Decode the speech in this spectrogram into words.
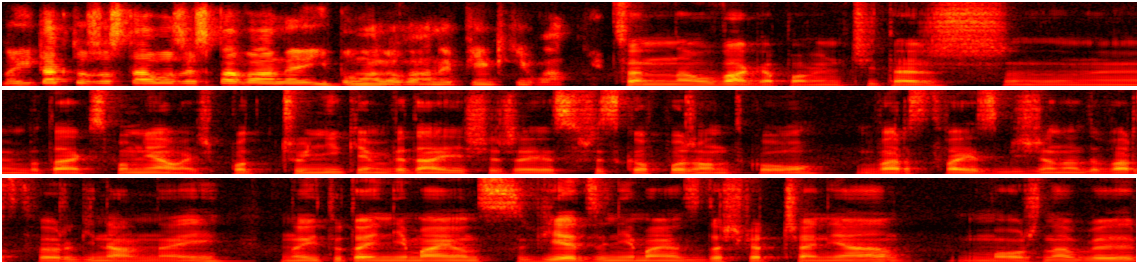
No i tak to zostało zespawane i pomalowane pięknie, ładnie. Cenna uwaga, powiem Ci też, yy, bo tak jak wspomniałeś, pod czujnikiem wydaje się, że jest wszystko w porządku. Warstwa jest zbliżona do warstwy oryginalnej. No i tutaj nie mając wiedzy, nie mając doświadczenia, można by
